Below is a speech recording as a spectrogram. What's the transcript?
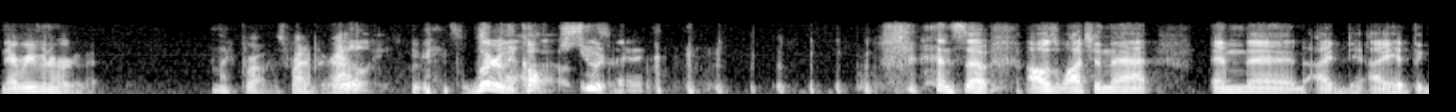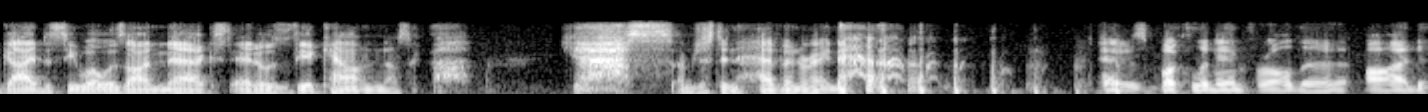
never even heard of it. I'm like, bro, it's right up your alley. Really? it's literally Yeah, called Shooter. and so I was watching that, and then I I hit the guide to see what was on next, and it was the accountant. I was like, oh, yes, I'm just in heaven right now. Yeah, just buckling in for all the odd,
